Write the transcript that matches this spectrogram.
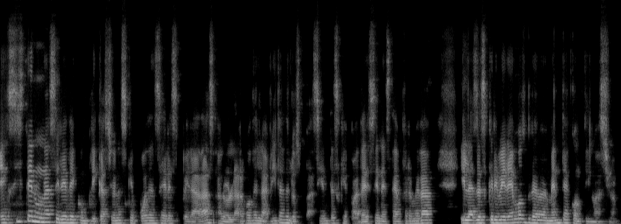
Existen una serie de complicaciones que pueden ser esperadas a lo largo de la vida de los pacientes que padecen esta enfermedad y las describiremos brevemente a continuación.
